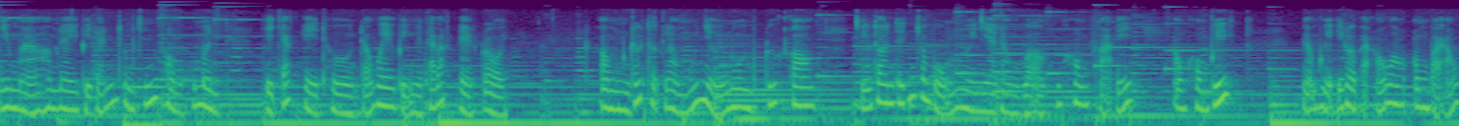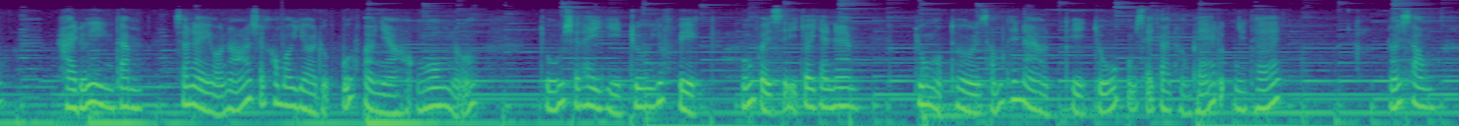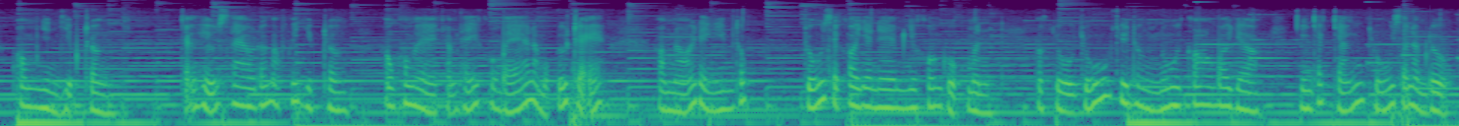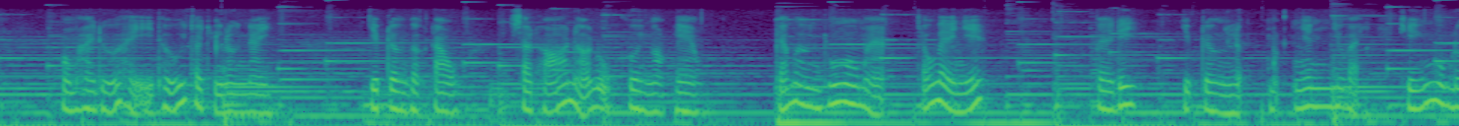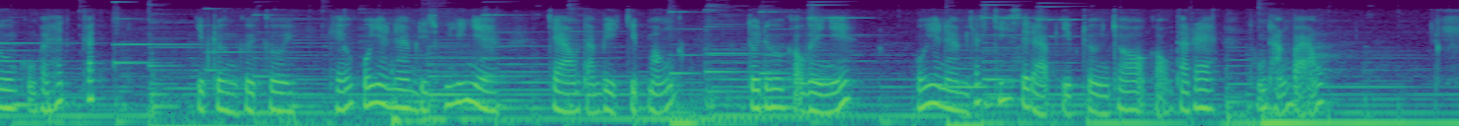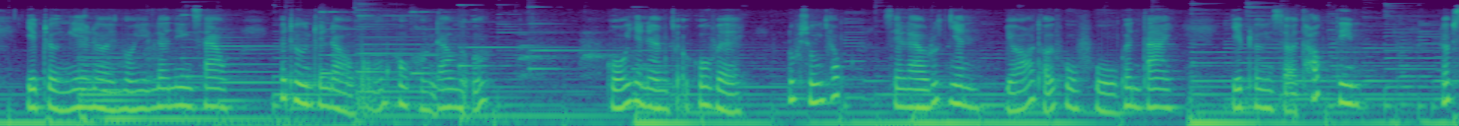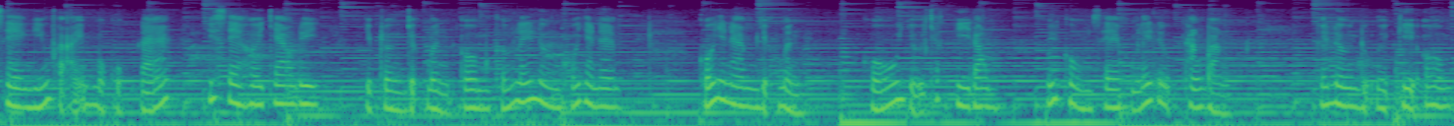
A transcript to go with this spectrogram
Nhưng mà hôm nay bị đánh trong chính phòng của mình thì chắc ngày thường đã quen bị người ta bắt nạt rồi. Ông rất thật lòng muốn nhận nuôi một đứa con những toan tính trong bụng người nhà đàn vợ cũng không phải. Ông không biết. Ngẫm nghĩ rồi bảo ông, ông bảo hai đứa yên tâm sau này bọn nó sẽ không bao giờ được bước vào nhà họ ngôn nữa. Chú sẽ thay dì trương giúp việc hướng vệ sĩ cho gia nam chu ngọc thừa sống thế nào thì chú cũng sẽ cho thằng bé được như thế. Nói xong, ông nhìn diệp trần. Chẳng hiểu sao đối mặt với diệp trần, ông không hề cảm thấy con bé là một đứa trẻ. Ông nói đầy nghiêm túc, chú sẽ coi gia nam như con ruột mình. Mặc dù chú chưa từng nuôi con bao giờ, nhưng chắc chắn chú sẽ làm được. Mong hai đứa hãy thử cho chuyện lần này. Diệp trần gật đầu, sau đó nở nụ cười ngọt ngào. Cảm ơn chú ngô mạ cháu về nhé. Về đi. Diệp Trường lực mặt nhanh như vậy, khiến ngôn lương cũng phải hết cách. Diệp Trường cười cười, kéo cố gia nam đi xuống dưới nhà. Chào tạm biệt, diệp mẫn. Tôi đưa cậu về nhé. Cố gia nam dắt chiếc xe đạp diệp Trường cho cậu ta ra thủng thẳng bảo. Diệp Trường nghe lời ngồi lên yên sau. Vết thương trên đầu bỗng không còn đau nữa. Cố gia nam chở cô về. Lúc xuống dốc xe lao rất nhanh, gió thổi phù phù bên tai diệp trần sợ thót tim. Lớp xe nghiến phải một cục đá, chiếc xe hơi trao đi diệp trừng giật mình ôm cứng lấy lưng cố gia nam. Cố gia nam giật mình, cố giữ chắc ghi đông, cuối cùng xe cũng lấy được thăng bằng. Cái lưng được người kia ôm,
